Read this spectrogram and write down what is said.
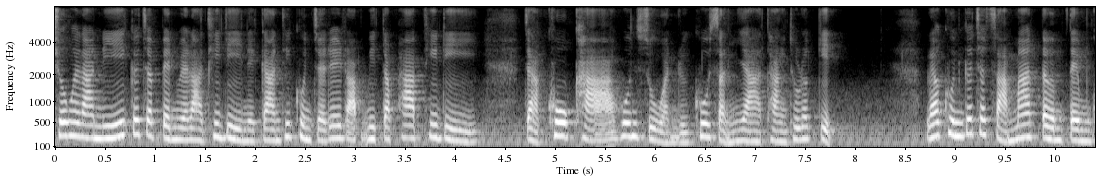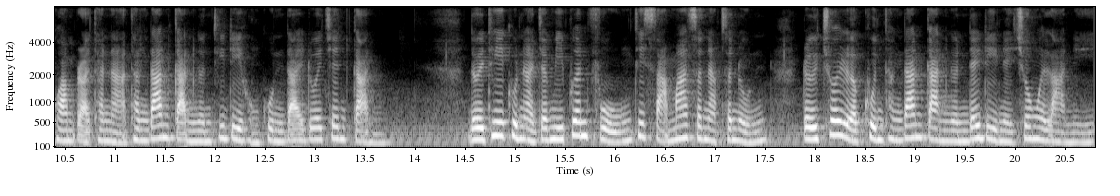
ช่วงเวลานี้ก็จะเป็นเวลาที่ดีในการที่คุณจะได้รับมิตรภาพที่ดี จากคู่ค้าหุ้นส่วน หรือคู่สัญญาทางธุรกิจ แล้วคุณก็จะสามารถเติมเต็มความปรารถนาทางด้านการเงินที่ดีของคุณได้ด้วยเช่นกัน โดยที่คุณอาจจะมีเพื่อนฝูงที่สามารถสนับสนุน หรือช่วยเหลือคุณทางด้านการเงินได้ดีในช่วงเวลานี้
